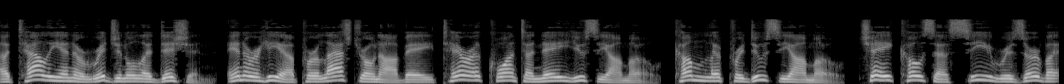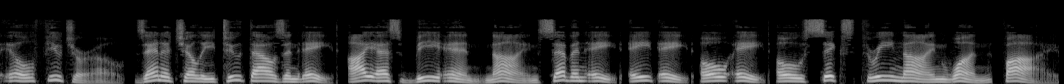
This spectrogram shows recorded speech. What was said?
Italian original edition, Energia per l'astronave terra quanta ne usiamo, cum le produciamo, che cosa si riserva il futuro, Zanichelli 2008, ISBN 978 88 08 06391 5.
